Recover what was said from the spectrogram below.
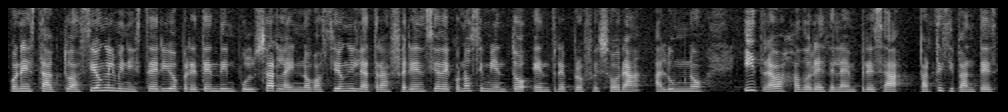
Con esta actuación el Ministerio pretende impulsar la innovación y la transferencia de conocimiento entre profesora, alumno y trabajadores de la empresa participantes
